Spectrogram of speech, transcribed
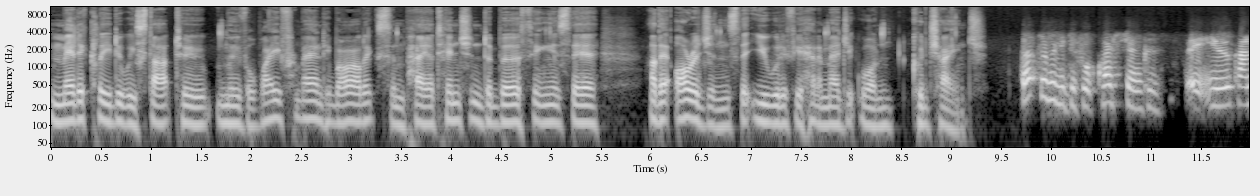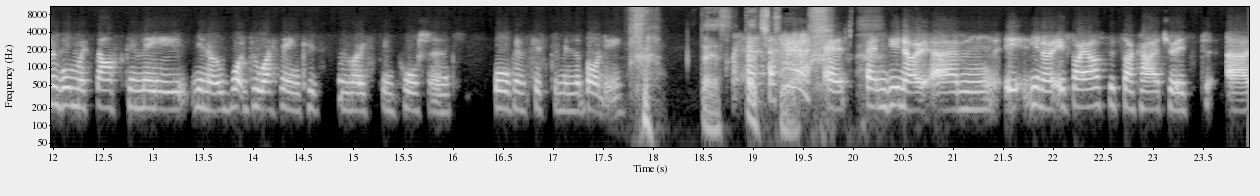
medically do we start to move away from antibiotics and pay attention to birthing? Is there are there origins that you would, if you had a magic wand, could change? That's a really difficult question because you're kind of almost asking me, you know, what do I think is the most important organ system in the body? That's, that's true. and, and, you know, um, it, you know, if I ask a psychiatrist, uh,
